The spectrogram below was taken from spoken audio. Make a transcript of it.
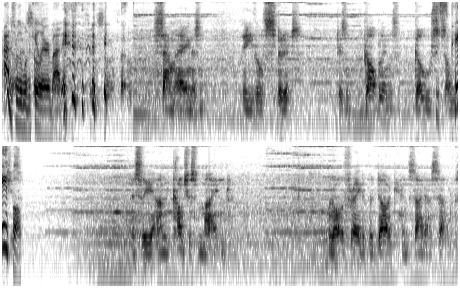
but I just really want to kill everybody. Samhain isn't evil spirits. It isn't goblins, ghosts, it's or people. Witches. It's the unconscious mind. We're all afraid of the dark inside ourselves.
